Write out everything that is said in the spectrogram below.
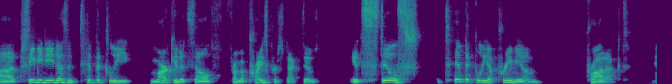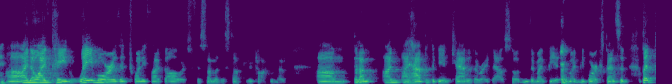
Uh, CBD doesn't typically market itself from a price perspective. It's still typically a premium product. Mm-hmm. Uh, I know I've paid way more than twenty five dollars for some of the stuff you're talking about. Um, but I'm I'm I happen to be in Canada right now, so there might be it might be more expensive. But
